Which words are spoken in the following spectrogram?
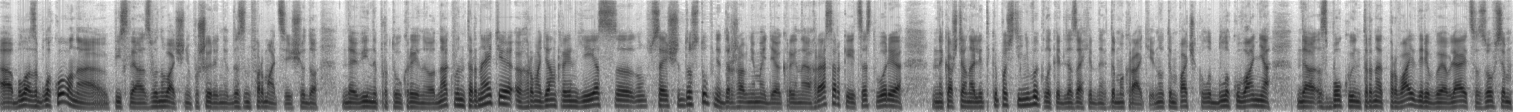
е, була заблокована після звинувачення поширення дезінформації щодо е, війни проти України. Однак в інтернеті громадян країн ЄС е, ну все ще доступні державні медіа країни-агресорки, і це створює, не кажуть аналітики, постійні виклики для західних демократій. Ну тим паче, коли блокування е, з боку інтернет-провайдерів виявляється зовсім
